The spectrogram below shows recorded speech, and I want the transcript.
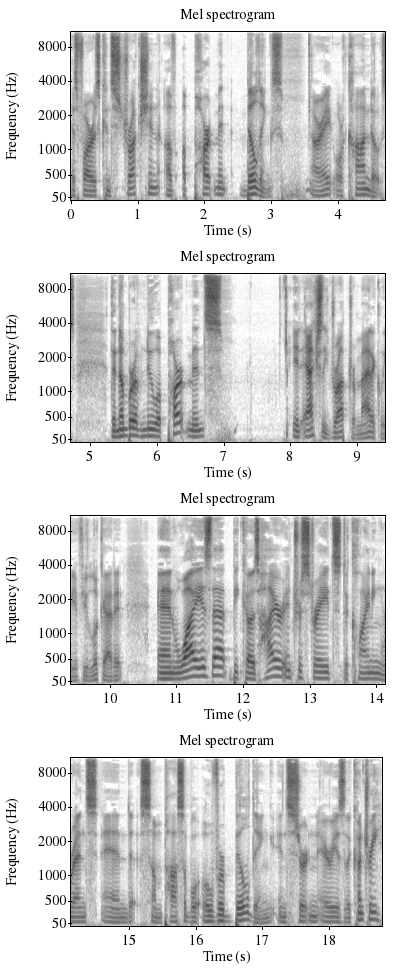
as far as construction of apartment buildings, all right, or condos. The number of new apartments, it actually dropped dramatically if you look at it. And why is that? Because higher interest rates, declining rents, and some possible overbuilding in certain areas of the country.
